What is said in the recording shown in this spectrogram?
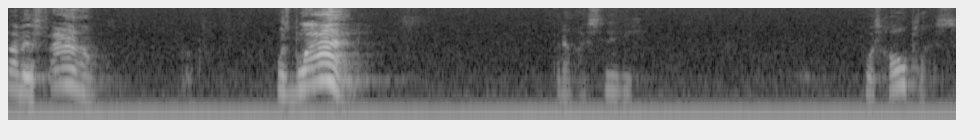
I've been found. Was blind. But now I see. Was hopeless.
